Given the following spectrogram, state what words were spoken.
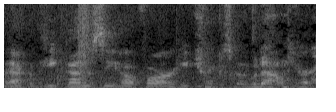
Back with the heat gun to see how far heat shrink is going to go down here.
